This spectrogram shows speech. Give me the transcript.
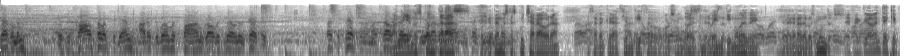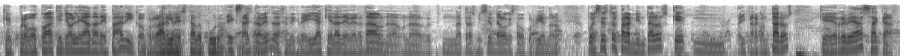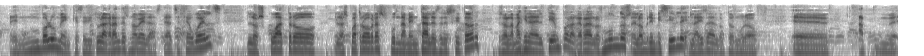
Gentlemen, this is Carl Phillips again, out at the Wilmot Farm, Grover's Mill, New Jersey. Manu, ya nos contarás, porque tenemos que escuchar ahora esa recreación que hizo Orson Welles en el 29 de la Guerra de los Mundos. Efectivamente, que, que provocó aquella oleada de pánico. Radio en gente- estado puro. Exactamente, la gente creía que era de verdad una, una, una transmisión de algo que estaba ocurriendo, ¿no? Pues esto es para ambientaros que, mm, y para contaros que RBA saca en un volumen que se titula Grandes Novelas de H.G. Wells los cuatro, las cuatro obras fundamentales del escritor, que son La máquina del tiempo, La guerra de los mundos, El hombre invisible y La isla del doctor Moreau. Eh, a-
